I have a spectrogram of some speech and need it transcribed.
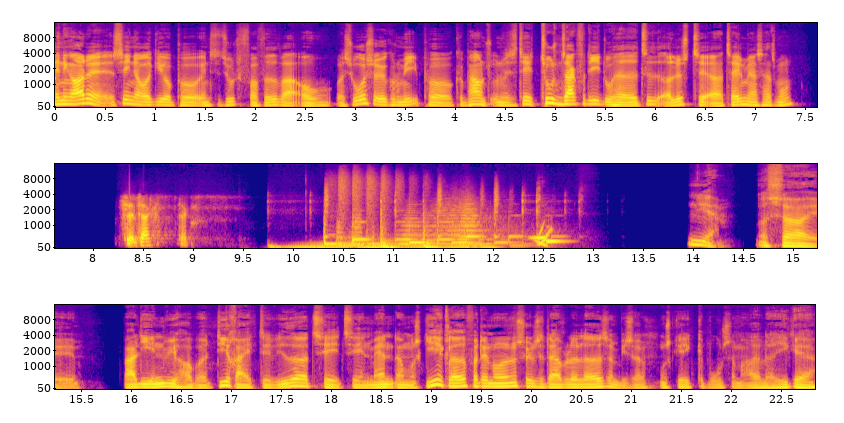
Henning Otte, seniorrådgiver på Institut for Fødevare og Ressourceøkonomi på Københavns Universitet. Tusind tak, fordi du havde tid og lyst til at tale med os her til morgen. Selv tak. tak. Ja, og så øh, bare lige inden vi hopper direkte videre til, til en mand, der måske er glad for den undersøgelse, der er blevet lavet, som vi så måske ikke kan bruge så meget eller ikke er,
